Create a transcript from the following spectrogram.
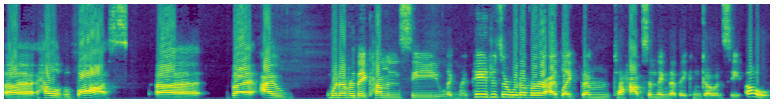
uh Helluva Boss uh but i whenever they come and see like my pages or whatever i'd like them to have something that they can go and see oh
